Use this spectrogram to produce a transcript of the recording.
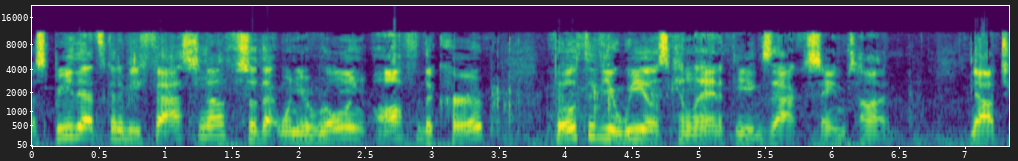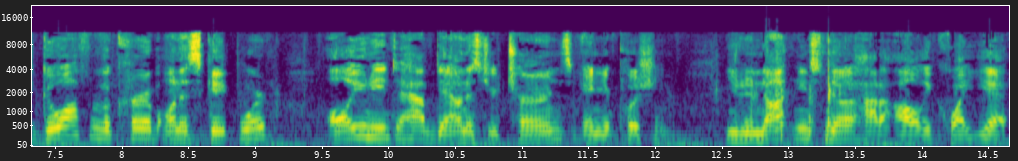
a speed that's going to be fast enough so that when you're rolling off of the curb, both of your wheels can land at the exact same time. Now, to go off of a curb on a skateboard, all you need to have down is your turns and your pushing. You do not need to know how to ollie quite yet.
